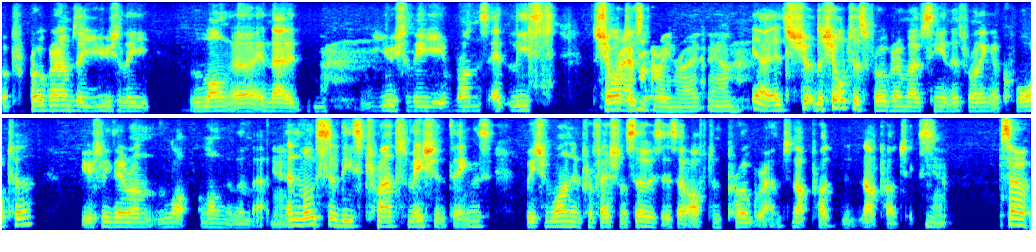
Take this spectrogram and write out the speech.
but programs are usually longer in that it usually runs at least shortest evergreen, right? Yeah, yeah. It's sh- the shortest program I've seen is running a quarter, Usually they run a lot longer than that. Yeah. And most of these transformation things, which run in professional services, are often programs, not pro- not projects. Yeah. So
